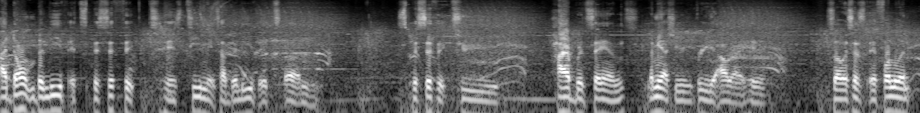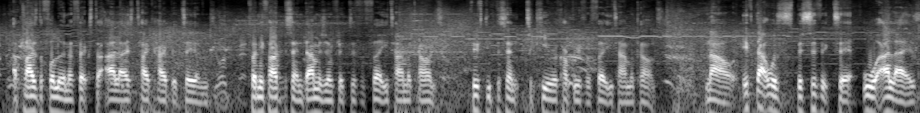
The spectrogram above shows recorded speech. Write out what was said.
I don't believe it's specific to his teammates. I believe it's um specific to hybrid Saiyans. Let me actually read it out right here. So it says it following applies the following effects to allies Tiger Hybrid Saiyans. 25% damage inflicted for 30 timer counts, 50% to ki recovery for 30 timer counts. Now, if that was specific to all allies,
